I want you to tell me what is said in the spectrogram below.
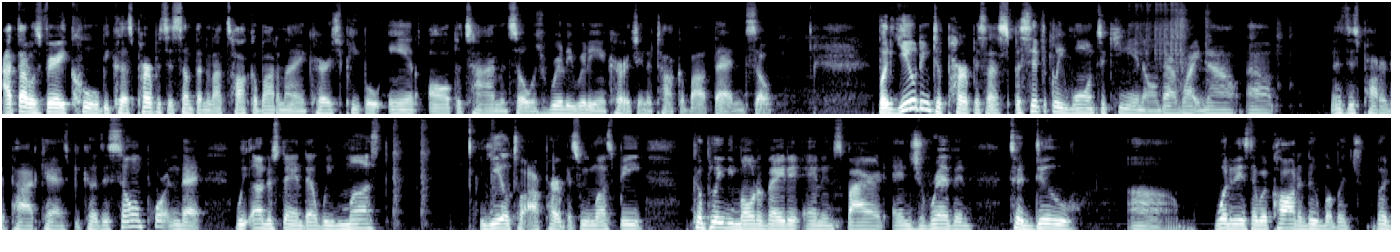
I thought it was very cool because purpose is something that I talk about and I encourage people in all the time. And so it was really, really encouraging to talk about that. And so but yielding to purpose, I specifically want to key in on that right now um, as this part of the podcast because it's so important that we understand that we must yield to our purpose. We must be completely motivated and inspired and driven to do um, what it is that we're called to do, but but but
